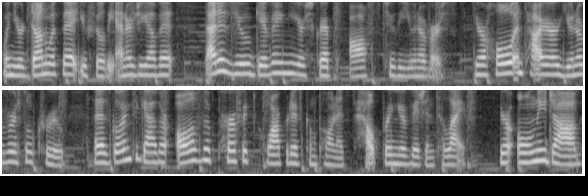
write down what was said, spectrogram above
When you're done with it, you feel the energy of it. That is you giving your script off to the universe your whole entire universal crew that is going to gather all of the perfect cooperative components to help bring your vision to life. Your only job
